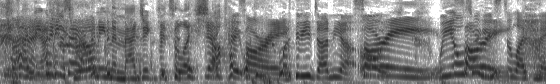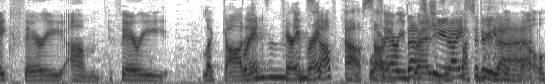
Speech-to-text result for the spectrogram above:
I think we're just ruining the magic for Talisha. yeah, Kate, Sorry. What, have you done here? Oh, Sorry. we also Sorry. used to like make fairy um fairy like gardens Bread? and, Fairy and bread? stuff. Oh, Well, sorry. fairy That's bread cute. is a I used to do given, that. Mel.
